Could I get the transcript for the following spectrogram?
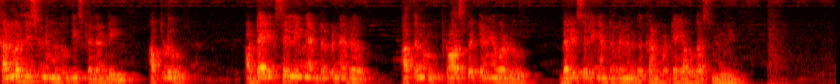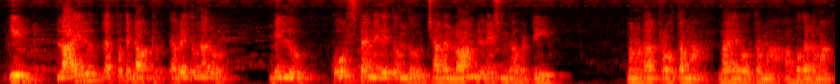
కన్వర్జేషన్ని ముందుకు తీసుకెళ్ళండి. అప్పుడు ఆ డైరెక్ట్ సెల్లింగ్ ఎంటర్ప్రినర్ అతను ప్రాస్పెక్ట్ అనేవాడు డైరెక్ట్ సెల్లింగ్ ఎంటర్ప్రినర్గా కన్వర్ట్ అయ్యే అవకాశం ఉంది. ఈ లాయర్ లేకపోతే డాక్టర్ ఎవరైతే ఉన్నారో వీళ్ళు కోర్స్ టైం ఏదైతే ఉందో చాలా లాంగ్ డ్యూరేషన్ కాబట్టి మనం డాక్టర్ అవుతామా లాయర్ అవుతామా అవ్వగలమా?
